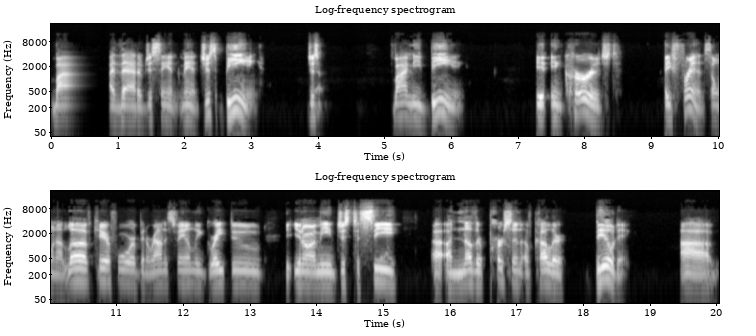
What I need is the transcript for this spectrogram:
by, by that of just saying, man, just being, just yeah. by me being it encouraged a friend, someone I love, care for, been around his family, great dude. You know what I mean? Just to see uh, another person of color building, um,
